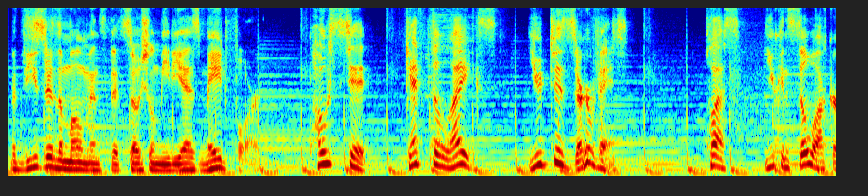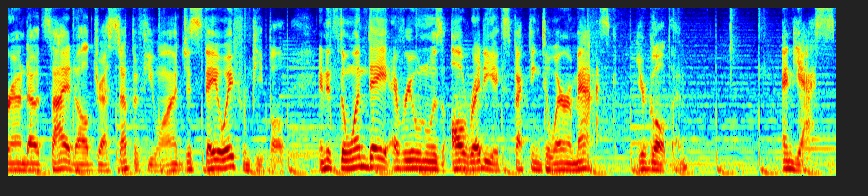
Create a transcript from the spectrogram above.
But these are the moments that social media is made for. Post it, get the likes. You deserve it. Plus, you can still walk around outside all dressed up if you want, just stay away from people. And it's the one day everyone was already expecting to wear a mask. You're golden. And yes,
